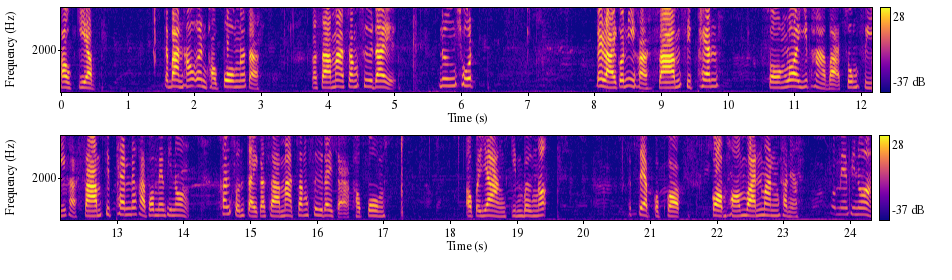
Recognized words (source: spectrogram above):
ข้าวเกียบ แต่บ้านเฮาเอิ้นข้าวโปงนะจ้ะก็สามารถสั่งซื้อได้หนึ่งชุด ได้หลายก็นี่ค่ะ30แผ่น225บาททรงฟรีค่ะ30แผ่นเด้อค่ะพ่อแม่พี่น้องขั้นสนใจก็สามารถสั่งซื้อได้จากข้าวโป่งเอาไปย่างกินเบิงเนาะแซ่บกรอบกรอบกรอบหอมหวานมันค่ะเนี่ย พ่อแม่พี่น้อง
